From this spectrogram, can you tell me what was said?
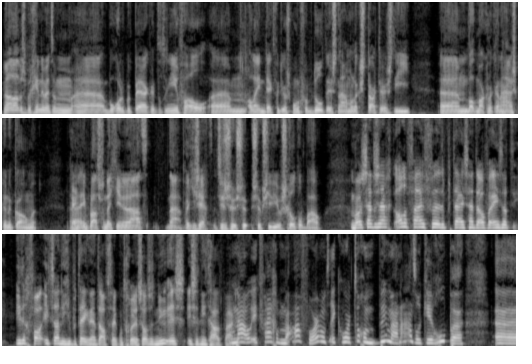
Nou, laten we eens beginnen met hem eh, behoorlijk beperken... tot in ieder geval ehm, alleen dekt waar die oorspronkelijk voor bedoeld is. Namelijk starters die ehm, wat makkelijker aan huis kunnen komen. Eh, in plaats van dat je inderdaad, nou, wat je zegt, het is een su- subsidie op schuldopbouw. Maar we zijn dus eigenlijk alle vijf eh, de partijen zijn het over eens... dat in ieder geval iets aan die hypotheekrenteaftrek moet gebeuren. Zoals het nu is, is het niet houdbaar. Nou, ik vraag het me af hoor. Want ik hoor toch een Buma een aantal keer roepen. eh,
